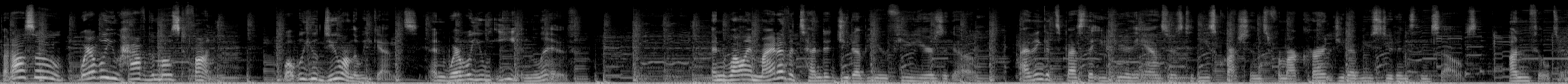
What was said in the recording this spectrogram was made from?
But also, where will you have the most fun? What will you do on the weekends? And where will you eat and live? And while I might have attended GW a few years ago, I think it's best that you hear the answers to these questions from our current GW students themselves, unfiltered.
